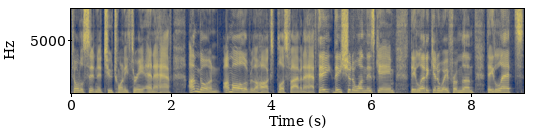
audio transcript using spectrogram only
Total sitting at 223 and a half. I'm going, I'm all over the Hawks plus five and a half. They, they should have won this game. They let it get away from them. They let,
